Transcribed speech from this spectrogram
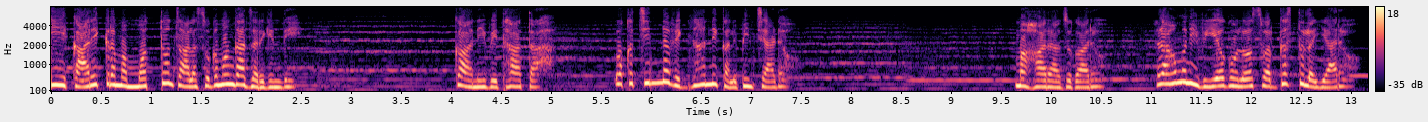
ఈ కార్యక్రమం మొత్తం చాలా సుగమంగా జరిగింది. కాని విధాత ఒక చిన్న విఘ్నాన్ని కల్పించాడు. మహారాజు గారు రాముని వియోగంలో స్వర్గస్థులయ్యారు.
